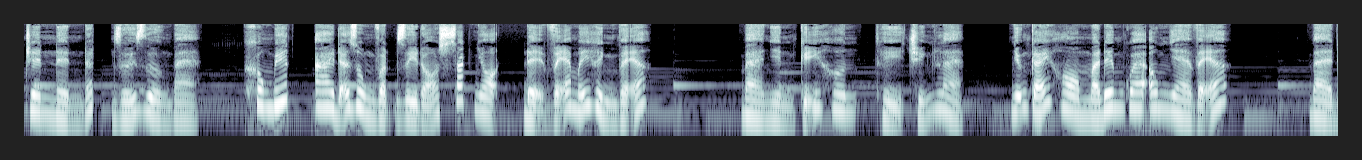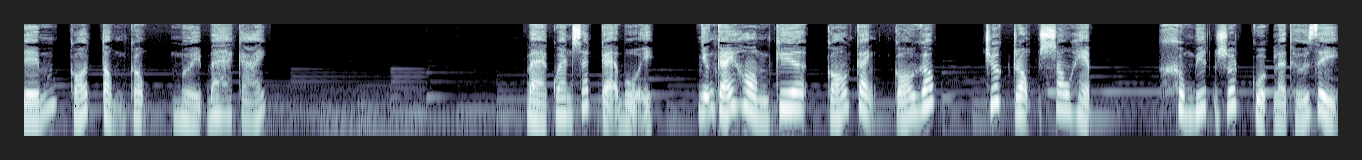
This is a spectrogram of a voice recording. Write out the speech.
Trên nền đất dưới giường bà, không biết ai đã dùng vật gì đó sắc nhọn để vẽ mấy hình vẽ. Bà nhìn kỹ hơn thì chính là những cái hòm mà đêm qua ông nhà vẽ. Bà đếm có tổng cộng 13 cái. Bà quan sát cả buổi những cái hòm kia có cạnh có góc, trước rộng sau hẹp. Không biết rốt cuộc là thứ gì,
